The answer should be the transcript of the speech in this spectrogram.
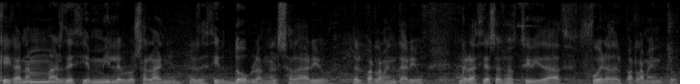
que ganan más de 100.000 euros al año, es decir, doblan el salario del parlamentario gracias a su actividad fuera del Parlamento,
